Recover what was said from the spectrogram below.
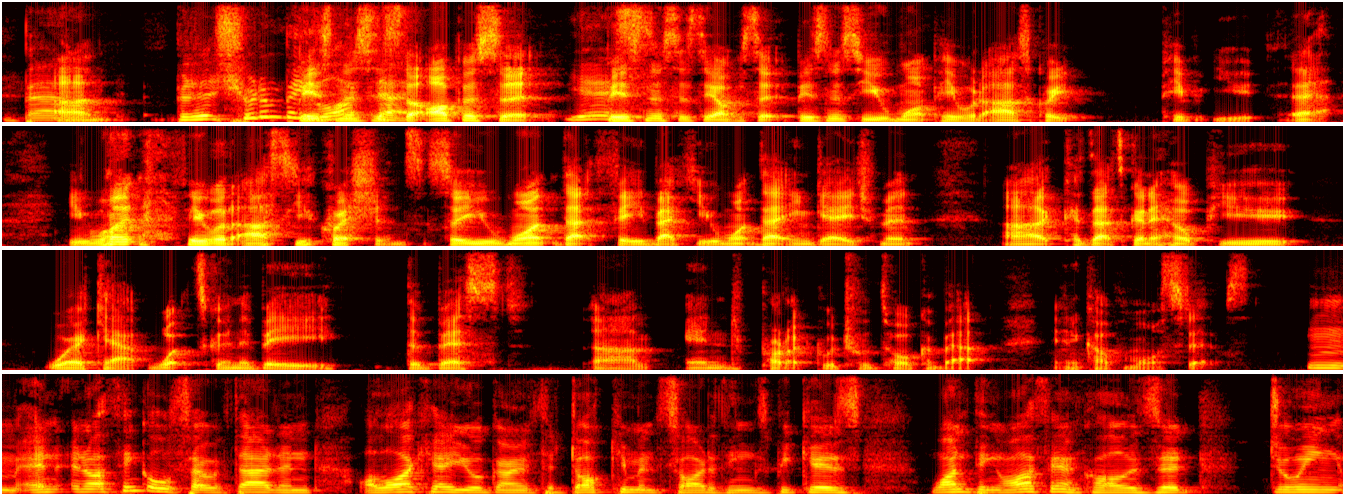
Yeah, bad. Um, but it shouldn't be. Business like is the opposite. Yes. Business is the opposite. Business, you want people to ask people you. Uh, you want people to ask you questions, so you want that feedback, you want that engagement, because uh, that's going to help you work out what's going to be the best um, end product, which we'll talk about in a couple more steps. Mm, and and I think also with that, and I like how you're going with the document side of things because one thing I found, Kyle, is that doing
